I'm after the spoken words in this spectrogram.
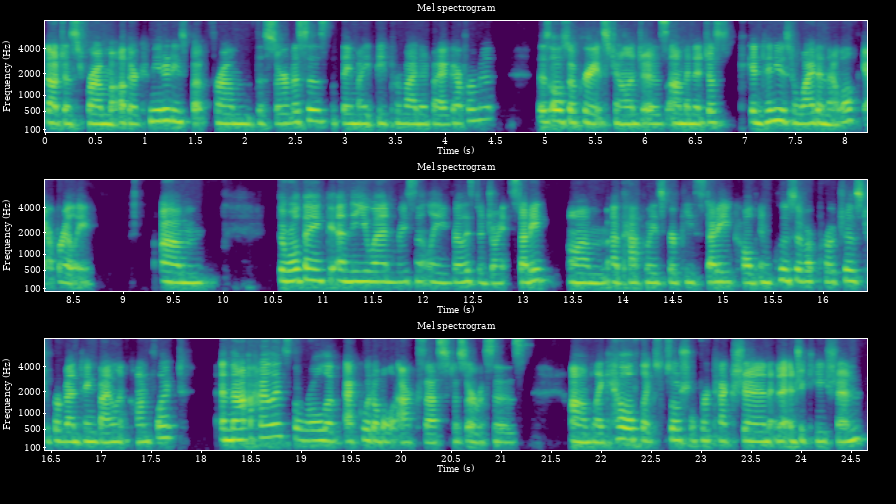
not just from other communities, but from the services that they might be provided by a government, this also creates challenges, um, and it just continues to widen that wealth gap. Really, um, the World Bank and the UN recently released a joint study, um, a Pathways for Peace study called Inclusive Approaches to Preventing Violent Conflict. And that highlights the role of equitable access to services um, like health, like social protection and education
